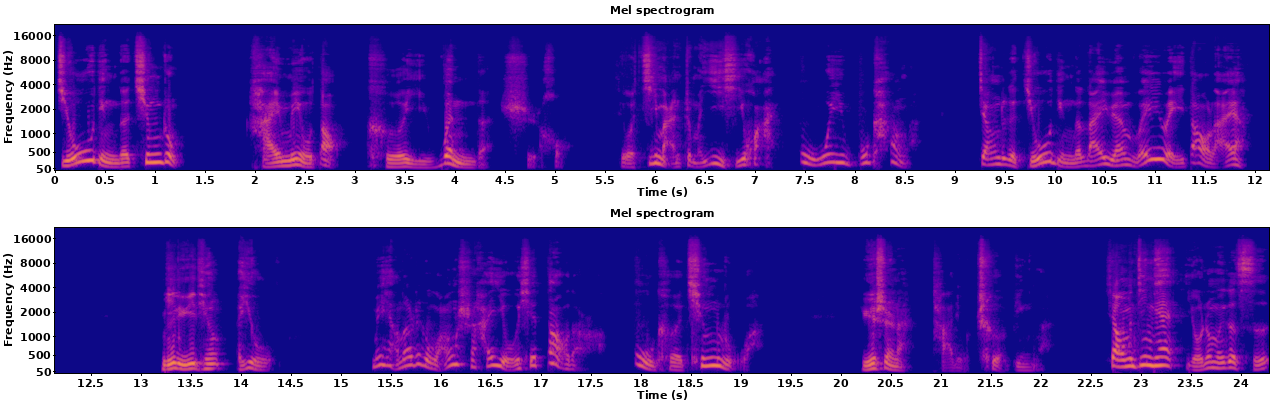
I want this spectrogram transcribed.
九鼎的轻重还没有到可以问的时候。结果姬满这么一席话，不卑不亢啊，将这个九鼎的来源娓娓道来啊。米吕一听，哎呦，没想到这个王室还有一些道道啊，不可轻辱啊。于是呢，他就撤兵了。像我们今天有这么一个词，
